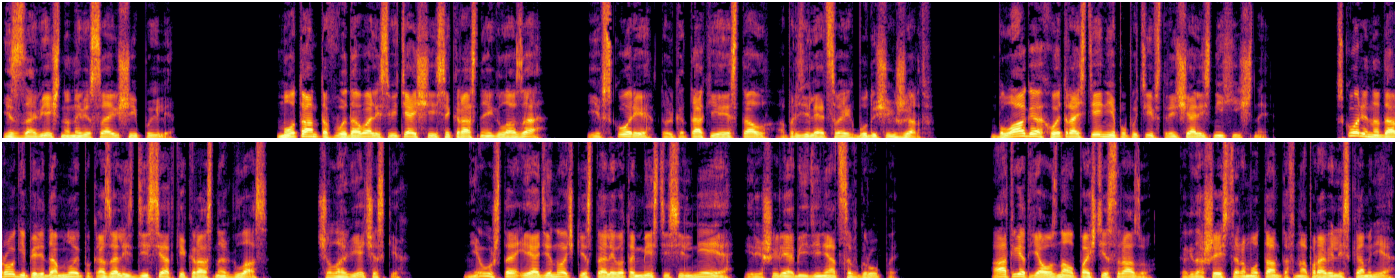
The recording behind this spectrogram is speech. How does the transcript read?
из-за вечно нависающей пыли. Мутантов выдавали светящиеся красные глаза, и вскоре только так я и стал определять своих будущих жертв. Благо, хоть растения по пути встречались не хищные. Вскоре на дороге передо мной показались десятки красных глаз. Человеческих. Неужто и одиночки стали в этом месте сильнее и решили объединяться в группы? А ответ я узнал почти сразу, когда шестеро мутантов направились ко мне.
